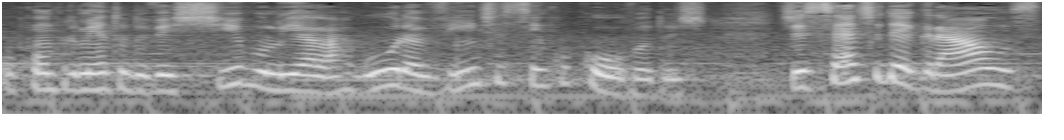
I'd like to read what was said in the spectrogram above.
o comprimento do vestíbulo e a largura vinte e cinco côvados. De sete degraus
